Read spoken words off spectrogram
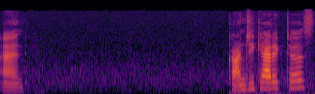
and kanji characters,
